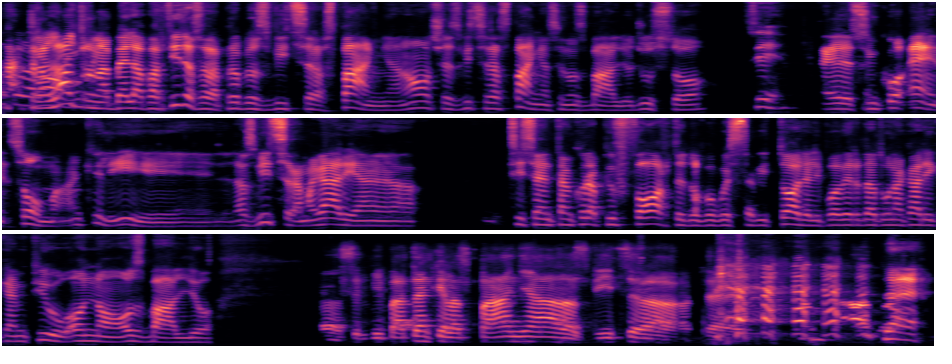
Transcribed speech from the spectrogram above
Ah, tra noi. l'altro una bella partita sarà proprio Svizzera-Spagna, no? Cioè Svizzera-Spagna se non sbaglio, giusto? Sì. Eh, eh, insomma, anche lì la Svizzera magari... Eh, si sente ancora più forte dopo questa vittoria, gli può aver dato una carica in più o no, o sbaglio? Uh, se mi batte anche la Spagna, la Svizzera, cioè... eh,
